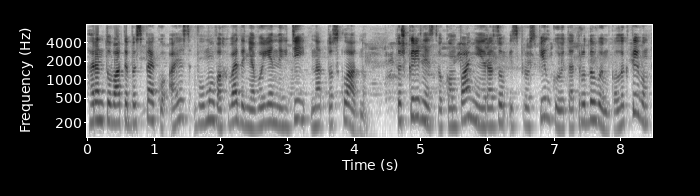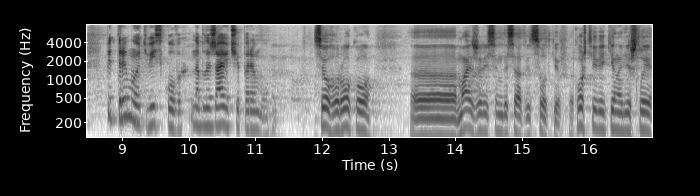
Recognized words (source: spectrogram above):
Гарантувати безпеку АЕС в умовах ведення воєнних дій надто складно. Тож керівництво компанії разом із профспілкою та трудовим колективом підтримують військових, наближаючи перемогу. Цього року е, майже 80% коштів, які надійшли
